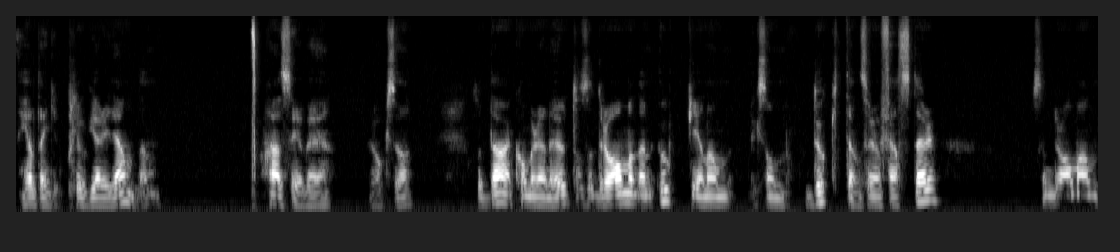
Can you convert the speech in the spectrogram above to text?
helt enkelt pluggar igen den. Här ser vi det också. Så där kommer den ut och så drar man den upp genom liksom, dukten så den fäster. Sen drar man,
